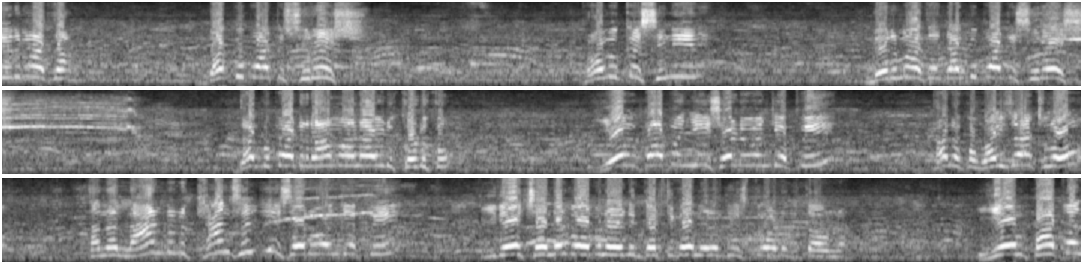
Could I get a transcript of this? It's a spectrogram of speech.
నిర్మాత దగ్గుపాటి సురేష్. ప్రముఖ సినీ నిర్మాత దగ్గుపాటి సురేష్. దగ్గుపాటి రామానాయుడు కొడుకు. ఏం పాపం చేశాడు అని చెప్పి తనకు వైజాగ్లో తన ల్యాండ్ను క్యాన్సిల్ చేశారు అని చెప్పి ఇదే చంద్రబాబు నాయుడు గట్టిగా నిలదీస్తూ అడుగుతా ఉన్నా. ఏం పాపం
